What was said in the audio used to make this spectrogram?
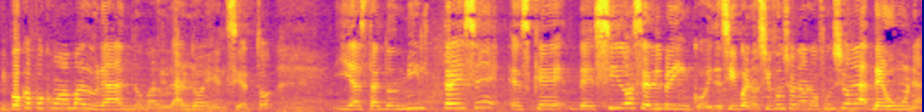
y poco a poco va madurando, madurando okay. él, ¿cierto? Y hasta el 2013 es que decido hacer el brinco y decir, bueno, si funciona o no funciona, de una.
